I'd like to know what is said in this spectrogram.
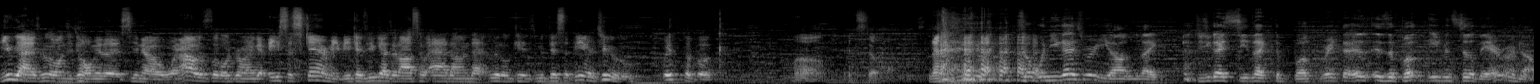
you guys were the ones who told me this. You know, when I was little growing up, it used to scare me because you guys would also add on that little kids would disappear too with the book. Well, it still happens. so when you guys were young, like, did you guys see like the book right there? Is, is the book even still there or no?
